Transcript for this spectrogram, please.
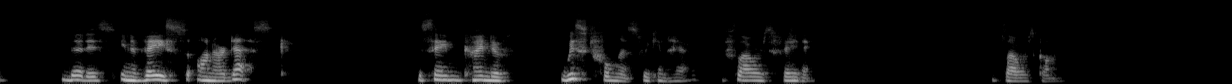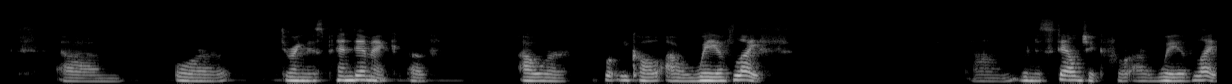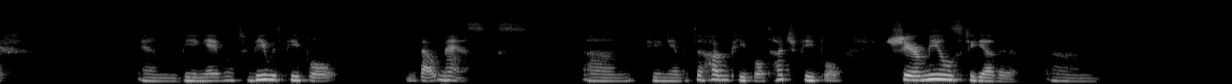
that is in a vase on our desk. The same kind of wistfulness we can have. The flower's fading the flower's gone. Um, or during this pandemic of our, what we call our way of life. Um, we're nostalgic for our way of life and being able to be with people without masks, um, being able to hug people, touch people, share meals together. Um,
